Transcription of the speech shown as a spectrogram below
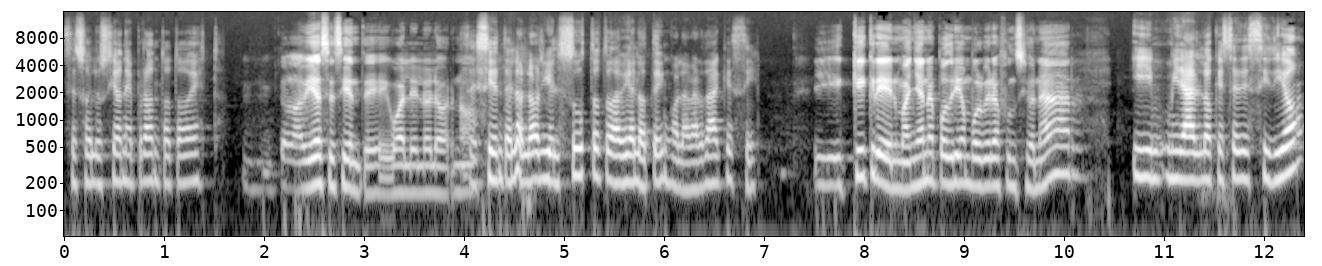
se solucione pronto todo esto. Todavía se siente igual el olor, ¿no? Se siente el olor y el susto todavía lo tengo, la verdad que sí. ¿Y qué creen? ¿Mañana podrían volver a funcionar? Y mira, lo que se decidió,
